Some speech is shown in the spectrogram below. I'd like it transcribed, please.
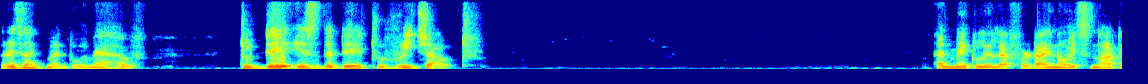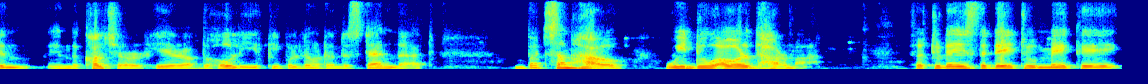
resentment. We may have. Today is the day to reach out and make a little effort. I know it's not in, in the culture here of the Holi, people don't understand that, but somehow we do our dharma. So today is the day to make a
